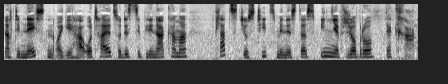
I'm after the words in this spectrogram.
Nach dem nächsten EuGH-Urteil zur Disziplinarkammer platzt Justizminister Zbigniew Ziobro der Kragen.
